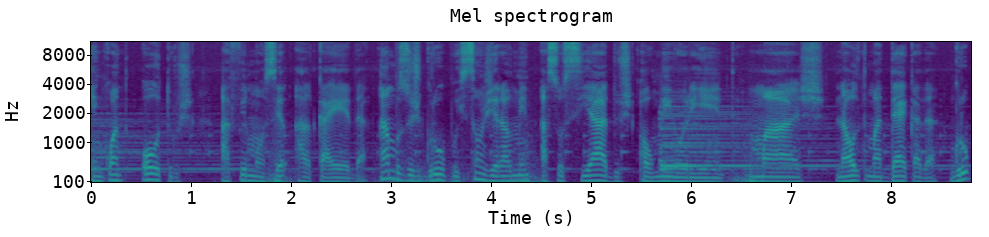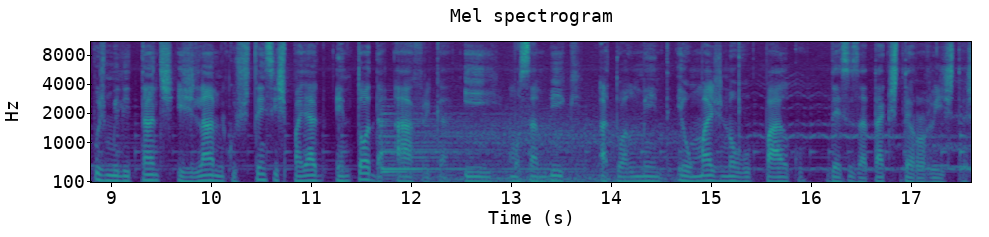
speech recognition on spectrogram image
enquanto outros afirmam ser Al-Qaeda. Ambos os grupos são geralmente associados ao Meio Oriente, mas na última década, grupos militantes islâmicos têm se espalhado em toda a África e Moçambique atualmente é o mais novo palco desses ataques terroristas.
